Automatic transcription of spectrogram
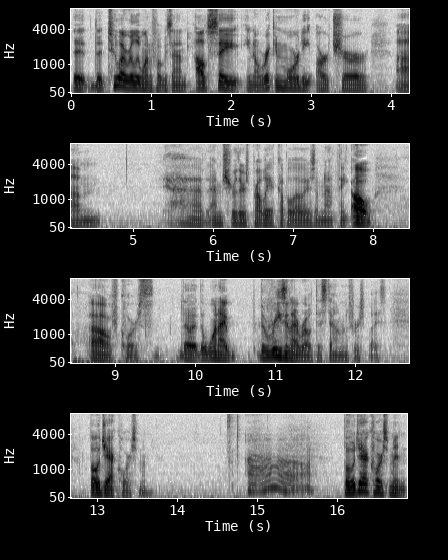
the the two I really want to focus on, I'll say, you know, Rick and Morty, Archer. Um, uh, I'm sure there's probably a couple others I'm not thinking. Oh, oh, of course, the the one I the reason I wrote this down in the first place, BoJack Horseman. Oh. BoJack Horseman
